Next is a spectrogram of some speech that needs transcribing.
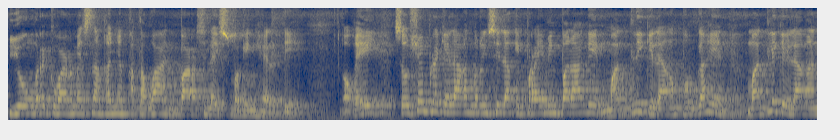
yung requirements ng kanyang katawan para sila is maging healthy. Okay? So, syempre, kailangan mo rin silang i-priming palagi. Monthly, kailangan purgahin. Monthly, kailangan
